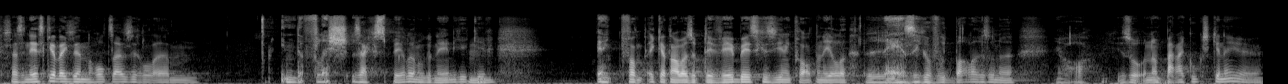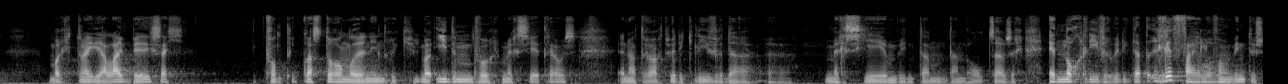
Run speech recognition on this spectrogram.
het was de eerste keer dat ik de Holzhauser in de flash zag spelen, nog de enige keer. Ik, vond, ik had nou eens op tv bezig gezien. Ik vond het een hele lijzige voetballer. Zo'n, eh, ja, zo een Maar toen ik die live bezig zag, ik, vond, ik was toch onder de indruk. Maar idem voor Mercier trouwens. En uiteraard wil ik liever dat eh, Mercier hem wint dan, dan Holzhauser. En nog liever wil ik dat Refailov hem wint. Dus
